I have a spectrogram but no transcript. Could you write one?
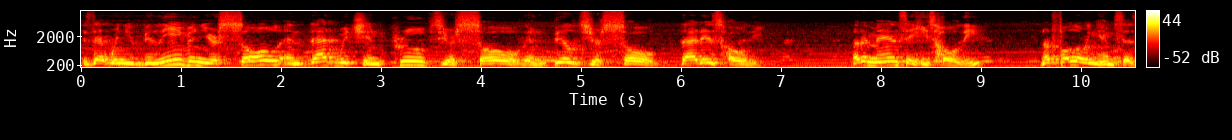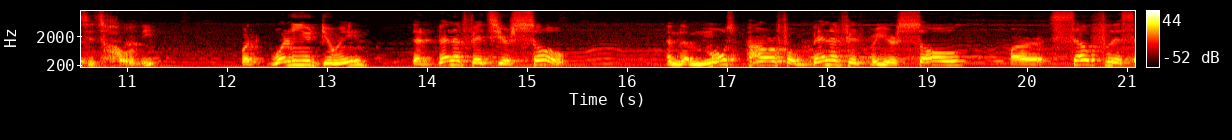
Is that when you believe in your soul and that which improves your soul and builds your soul, that is holy. Not a man say he's holy, not following him says it's holy, but what are you doing that benefits your soul? And the most powerful benefit for your soul are selfless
